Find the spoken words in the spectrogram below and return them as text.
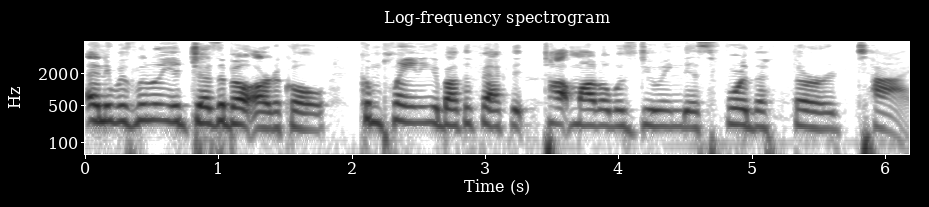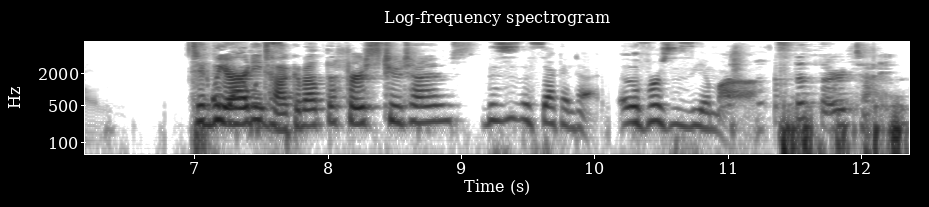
And it was literally a Jezebel article complaining about the fact that Top Model was doing this for the third time. Did we that already was- talk about the first two times? This is the second time. And the first is the Amara. It's the third time.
